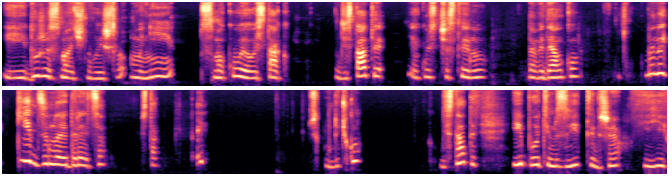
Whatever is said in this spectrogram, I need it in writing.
І дуже смачно вийшло. Мені смакує ось так дістати якусь частину на виделку. У мене кіт зі мною дереться. Ось так. Секундочку. Дістати, і потім звідти вже її.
